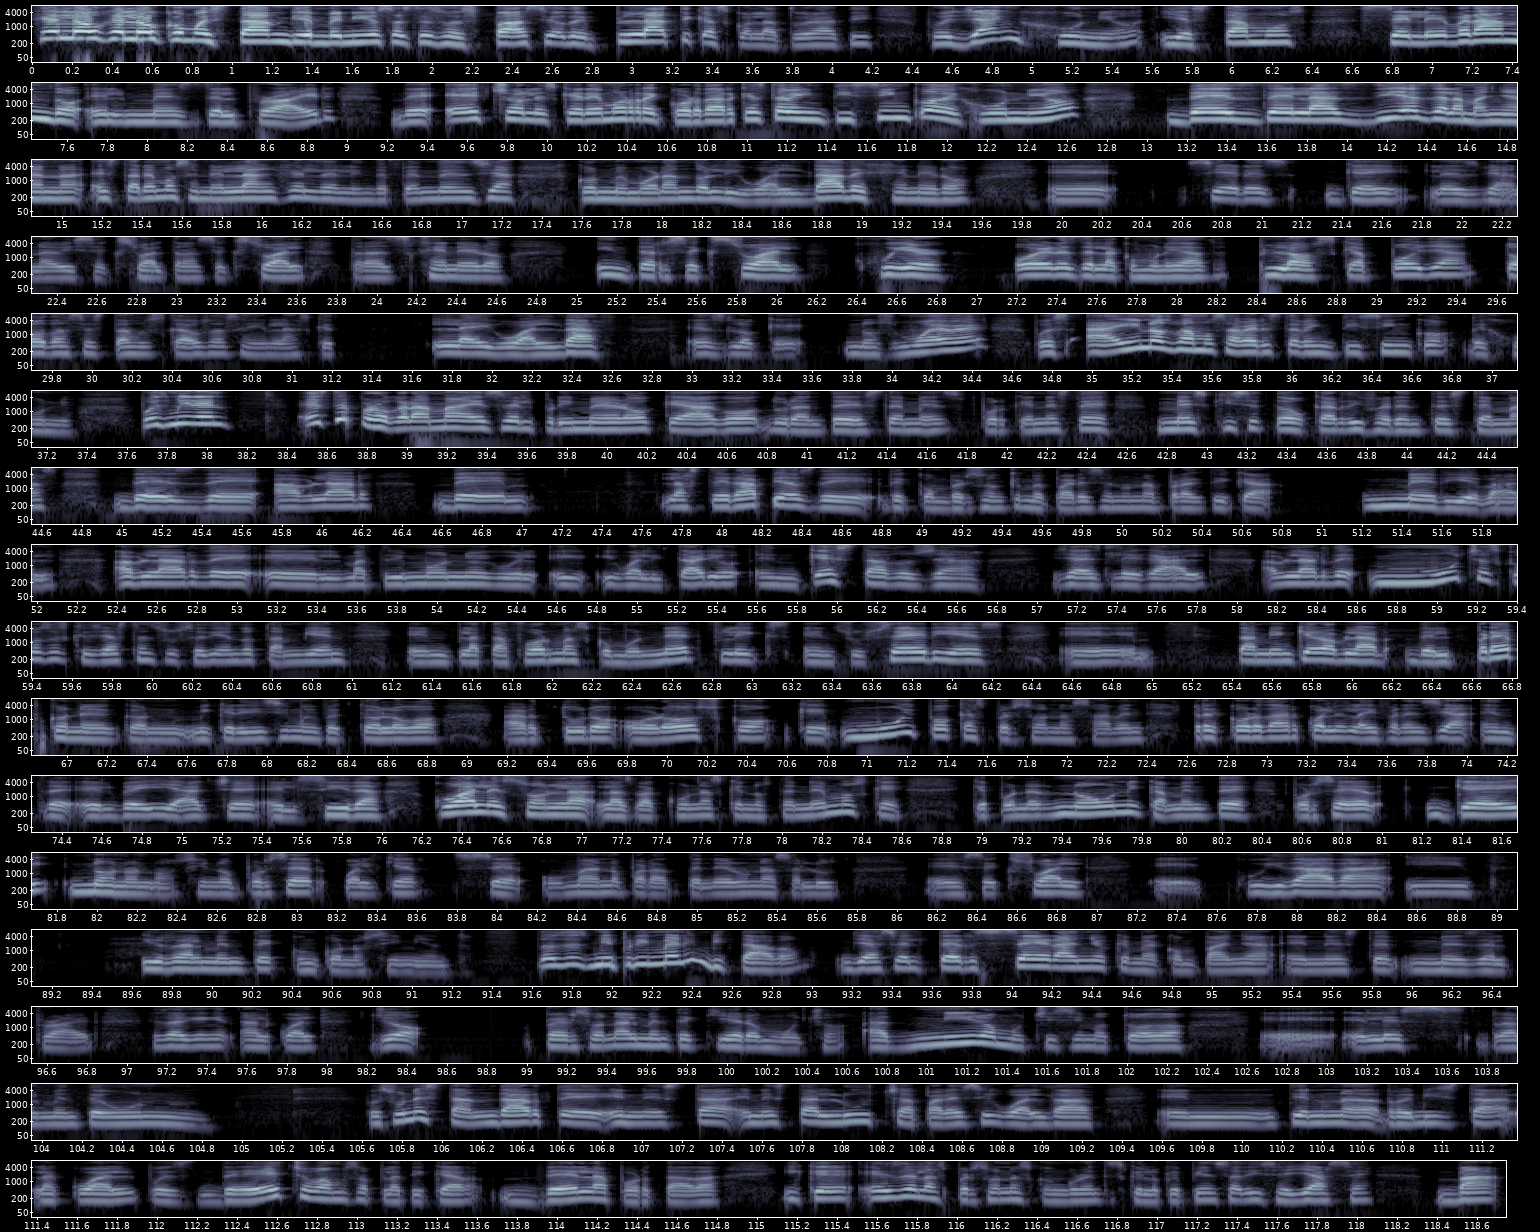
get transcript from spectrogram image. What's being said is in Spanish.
Hello, hello, ¿cómo están? Bienvenidos a este su espacio de Pláticas con la Turati. Pues ya en junio y estamos celebrando el mes del Pride. De hecho, les queremos recordar que este 25 de junio desde las 10 de la mañana estaremos en el Ángel de la Independencia conmemorando la igualdad de género. Eh, si eres gay, lesbiana, bisexual, transexual, transgénero, intersexual, queer, o eres de la comunidad Plus que apoya todas estas causas en las que la igualdad es lo que nos mueve, pues ahí nos vamos a ver este 25 de junio. Pues miren, este programa es el primero que hago durante este mes, porque en este mes quise tocar diferentes temas, desde hablar de las terapias de, de conversión que me parecen una práctica medieval, hablar del el matrimonio igualitario, en qué estados ya, ya es legal, hablar de muchas cosas que ya están sucediendo también en plataformas como Netflix, en sus series, eh, también quiero hablar del PrEP con, con mi queridísimo infectólogo Arturo Orozco, que muy pocas personas saben recordar cuál es la diferencia entre el VIH, el SIDA, cuáles son las vacunas que nos tenemos que, que poner, no únicamente por ser gay, no, no, no, sino por ser cualquier ser humano para tener una salud eh, sexual eh, cuidada y y realmente con conocimiento. Entonces, mi primer invitado, ya es el tercer año que me acompaña en este mes del Pride, es alguien al cual yo personalmente quiero mucho, admiro muchísimo todo, eh, él es realmente un pues un estandarte en esta en esta lucha para esa igualdad en, tiene una revista la cual pues de hecho vamos a platicar de la portada y que es de las personas congruentes que lo que piensa dice ya se va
